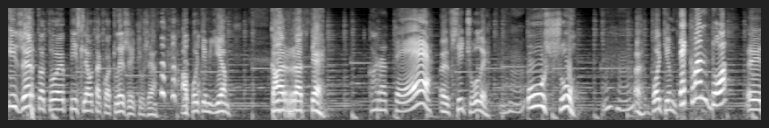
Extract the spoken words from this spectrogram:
і жертва твоя після отак от лежить уже. А потім є карате. Карате. Е, Всі чули. Ушу. Е, Потім Теквандо. е,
